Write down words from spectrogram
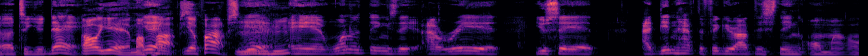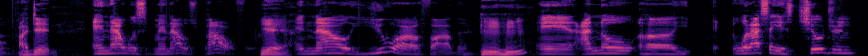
uh, to your dad. Mm-hmm. Oh yeah, my yeah, pops. Mm-hmm. Your pops, yeah. And one of the things that I read, you said, I didn't have to figure out this thing on my own. I did. And that was, man, that was powerful. Yeah. And now you are a father. Mm-hmm. And I know uh, what I say is children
